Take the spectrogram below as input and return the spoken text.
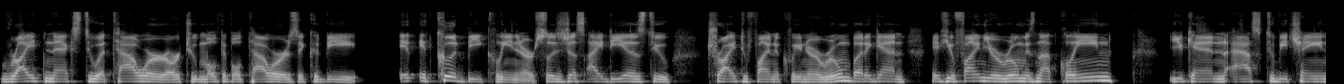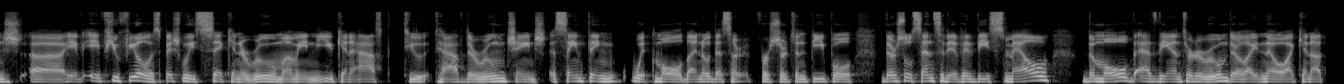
right next to a tower or to multiple towers it could be it, it could be cleaner. So it's just ideas to try to find a cleaner room. But again if you find your room is not clean you can ask to be changed uh, if, if you feel especially sick in a room i mean you can ask to to have the room changed. Same thing with mold. I know that for certain people they're so sensitive. If they smell the mold as they enter the room they're like no i cannot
